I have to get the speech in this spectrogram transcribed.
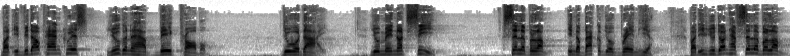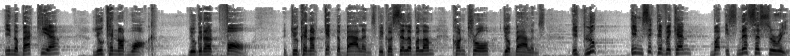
but if without pancreas, you're gonna have big problem. You will die. You may not see cerebellum in the back of your brain here. But if you don't have cerebellum in the back here, you cannot walk. You cannot fall. You cannot get the balance because cerebellum control your balance. It look insignificant, but it's necessary.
